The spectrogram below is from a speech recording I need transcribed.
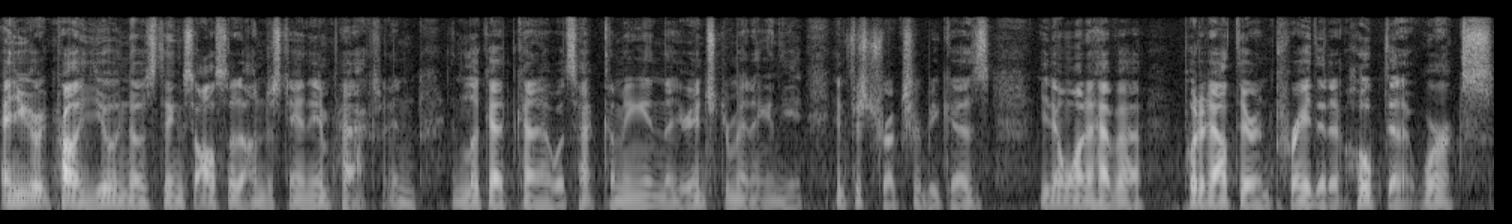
And you're probably doing those things also to understand the impact and, and look at kind of what's coming in that you're instrumenting in the infrastructure because you don't want to have a, put it out there and pray that it, hope that it works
